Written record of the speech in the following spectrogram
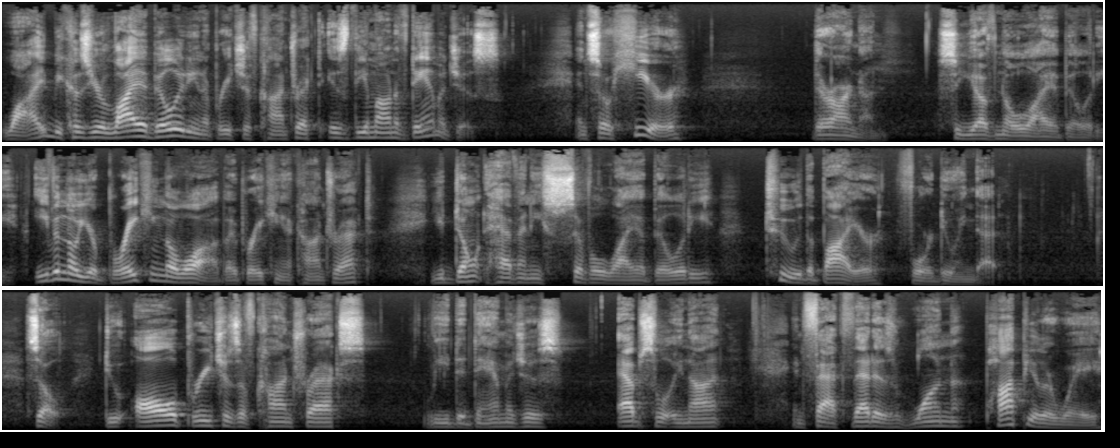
Why? Because your liability in a breach of contract is the amount of damages. And so here, there are none. So you have no liability. Even though you're breaking the law by breaking a contract, you don't have any civil liability to the buyer for doing that. So, do all breaches of contracts lead to damages? Absolutely not. In fact, that is one popular way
